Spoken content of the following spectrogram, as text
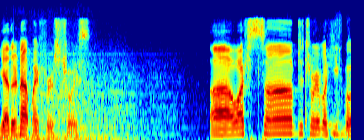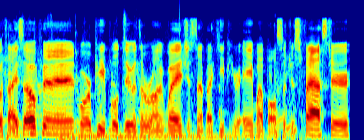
Yeah, they're not my first choice. Uh, watch some tutorial about keeping both eyes open. More people do it the wrong way. It's just not about keeping your aim up. Also, just faster.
